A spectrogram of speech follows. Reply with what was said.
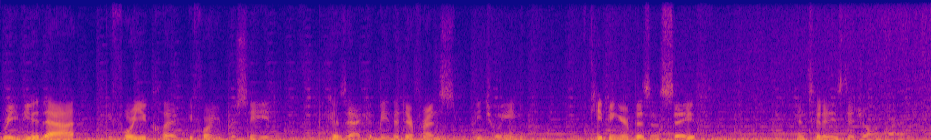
Review that before you click, before you proceed, because that could be the difference between keeping your business safe in today's digital environment.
